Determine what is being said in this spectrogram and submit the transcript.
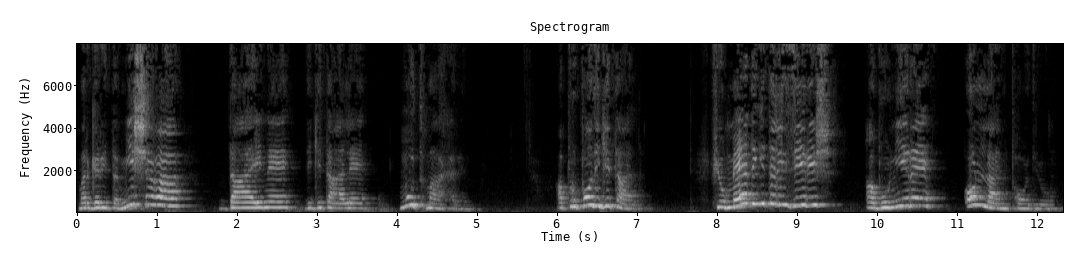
Margarita Mischewa, deine digitale Mutmacherin. Apropos digital. Für mehr Digitalisierung abonniere Online Podium.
